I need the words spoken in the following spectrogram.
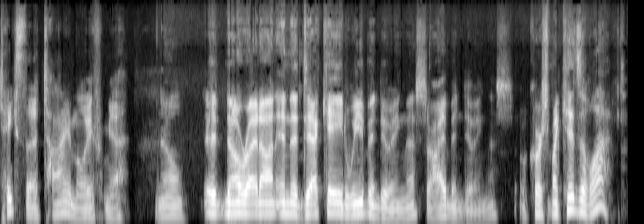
takes the time away from you. No, it, no, right on. In the decade we've been doing this, or I've been doing this, of course, my kids have left.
